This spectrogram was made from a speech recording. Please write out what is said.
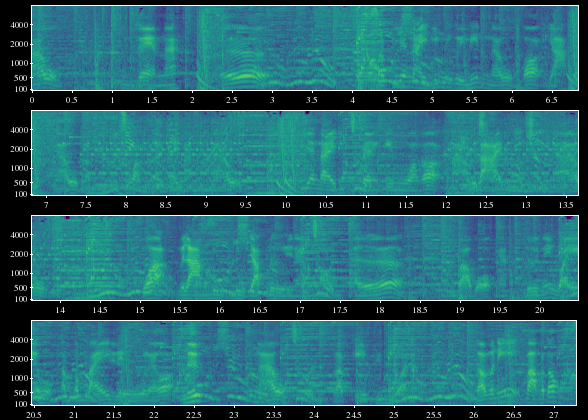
นะผมแสนนะ เออ สเปียร์ไนที่ไม่เคยเล่นนะผมก็อยากนะผมแบบหวังเลยไม่มันนะผมสเปียร์ไนที่แฟนเกมงัวก็หาเวลาให้มันดีๆนะผมว่าเวลามันดูดหลุดยับเลยนะเออบ่าบอกนะเลยไม่ไหวผมทำกำไรเร็วแล้วก็ลึกแล้วรับเกมพี่วัวนะแล้ววันนี้บ่าวก็ต้องข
